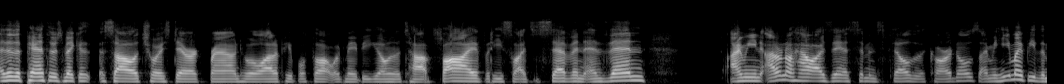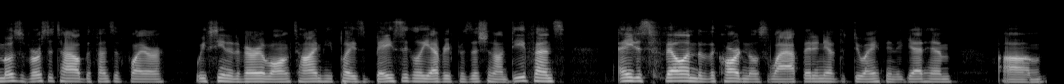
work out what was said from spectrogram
And then the Panthers make a, a, solid choice, Derrick Brown, who a lot of people thought would maybe go in the top five, but he slides to seven. And then I mean, I don't know how Isaiah Simmons fell to the Cardinals. I mean, he might be the most versatile defensive player we've seen in a very long time. He plays basically every position on defense, and he just fell into the Cardinals' lap. They didn't have to do anything to get him. Um,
